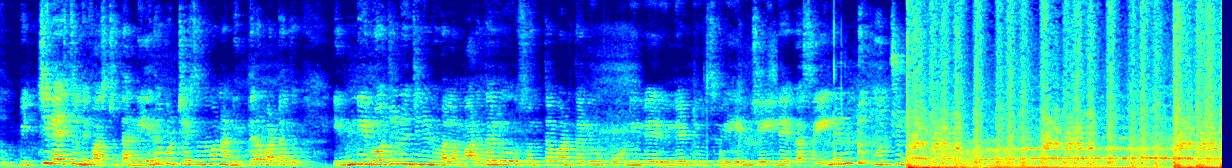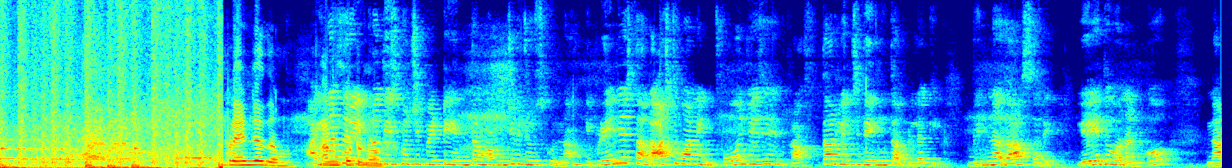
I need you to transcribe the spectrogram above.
నాకు పిచ్చి లేస్తుంది ఫస్ట్. దాన్ని ఏదో ఒకటి చేసింది కూడా నన్ను నిద్ర పట్టదు. ఇన్ని రోజుల నుంచి నేను వాళ్ళ మరదలు సొంత మరదలు పోనీలే రిలేటివ్స్ ఏం చేయలేక సైలెంట్ ఇప్పుడు ఏం చేద్దాం? అయినా సరే ఇంట్లో అనుకుంటున్నావు తీసుకొచ్చి పెట్టి ఎంత మంచిగా చూసుకున్నా ఇప్పుడు ఏం చేస్తా? లాస్ట్ వార్నింగ్. ఫోన్ చేసి రఫ్తార్లు ఇచ్చి దిగుతా పిల్లకి. విన్నదా? సరే. లేదు అని అనుకో నా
